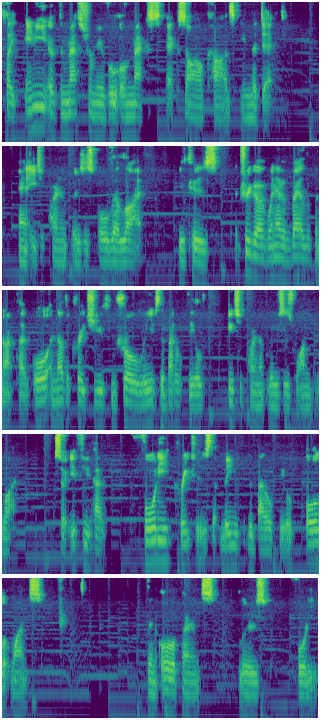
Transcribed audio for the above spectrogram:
play any of the mass removal or max exile cards in the deck, and each opponent loses all their life, because the trigger whenever Vela the Night-Clad or another creature you control leaves the battlefield, each opponent loses one life. So if you have 40 creatures that leave the battlefield all at once, then all opponents lose 40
